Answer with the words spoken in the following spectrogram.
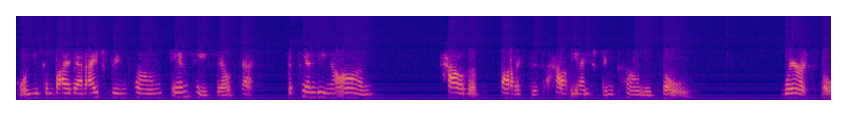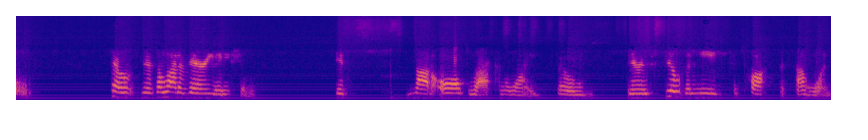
or you can buy that ice cream cone and pay sales tax, depending on how the product is, how the ice cream cone is sold, where it's sold. So there's a lot of variation. It's not all black and white. So there is still the need to talk to someone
